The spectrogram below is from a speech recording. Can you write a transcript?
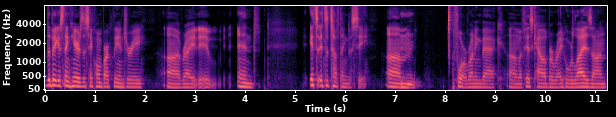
the biggest thing here is the Saquon Barkley injury, uh, right? It, and it's it's a tough thing to see. Um, Mhm. for a running back um, of his caliber, right, who relies on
